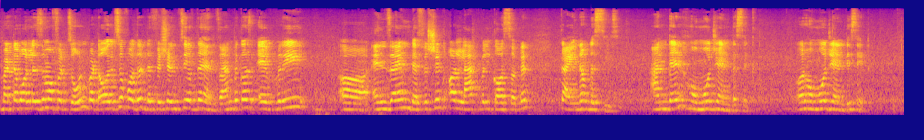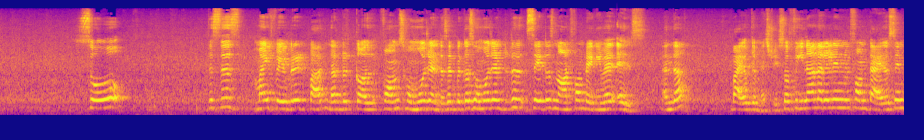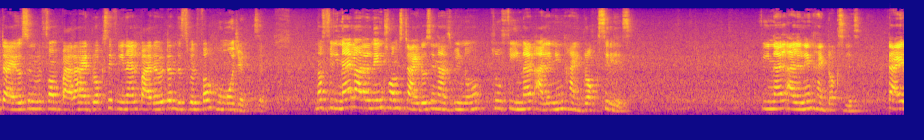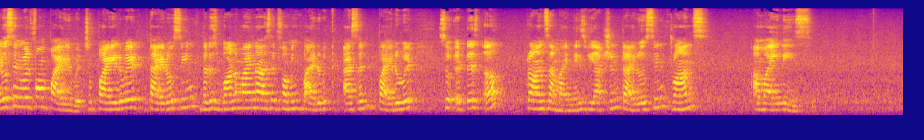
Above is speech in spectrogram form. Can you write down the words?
metabolism of its own but also for the deficiency of the enzyme because every uh, enzyme deficient or lack will cause certain kind of disease and then homogentisic or homogentisate. So this is my favorite part that it forms homogentisate because homogentisate is not formed anywhere else in the biochemistry. So phenylalanine will form tyrosine, tyrosine will form parahydroxy phenyl pyruvate and this will form homogentisate. Now phenylalanine forms tyrosine as we know through phenylalanine hydroxylase. Phenylalanine hydroxylase. Tyrosine will form pyruvate. So pyruvate, tyrosine that is one amino acid forming pyruvic acid, pyruvate. So it is a transaminase reaction, tyrosine transaminase.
